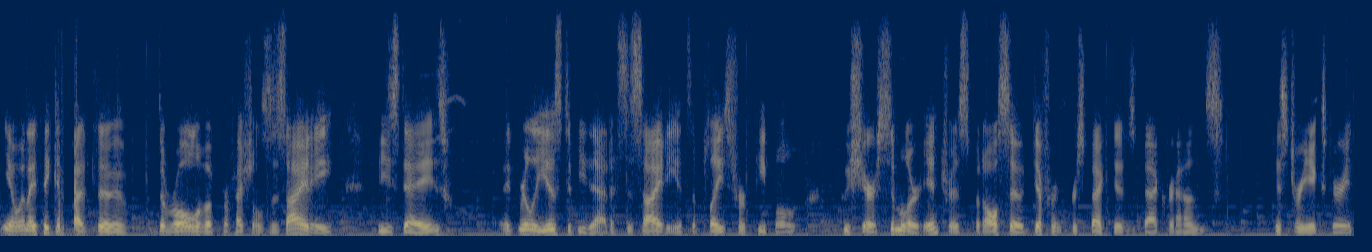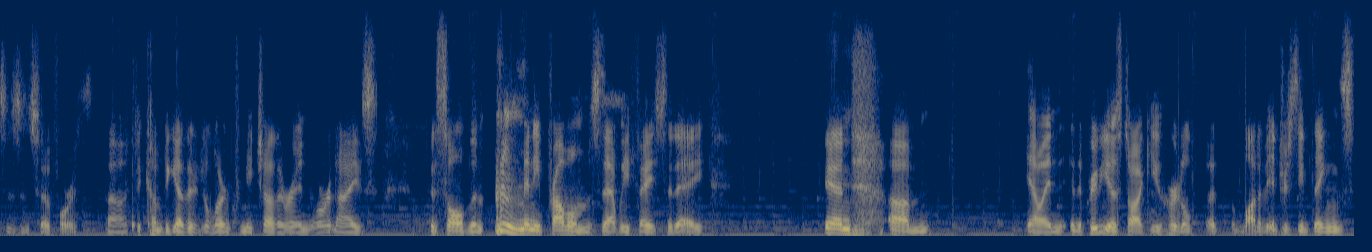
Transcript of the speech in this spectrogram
you know, when I think about the, the role of a professional society these days, it really is to be that a society. It's a place for people who share similar interests, but also different perspectives, backgrounds, history, experiences, and so forth, uh, to come together to learn from each other and organize to solve the many problems that we face today. And um, you know, in, in the previous talk, you heard a, a lot of interesting things,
